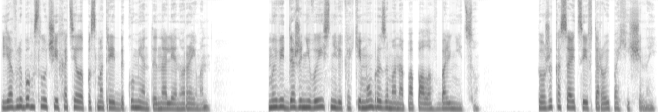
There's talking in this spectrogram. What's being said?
Я в любом случае хотела посмотреть документы на Лену Реймон. Мы ведь даже не выяснили, каким образом она попала в больницу. То же касается и второй похищенной.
